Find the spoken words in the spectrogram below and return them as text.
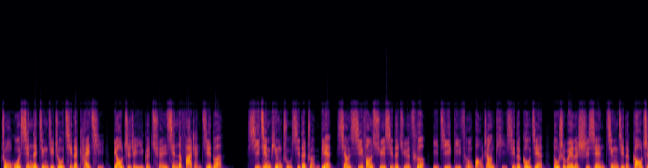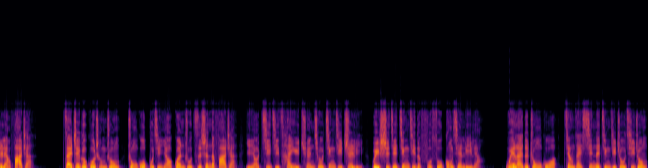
中国新的经济周期的开启，标志着一个全新的发展阶段。习近平主席的转变、向西方学习的决策以及底层保障体系的构建，都是为了实现经济的高质量发展。在这个过程中，中国不仅要关注自身的发展，也要积极参与全球经济治理，为世界经济的复苏贡献力量。未来的中国将在新的经济周期中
